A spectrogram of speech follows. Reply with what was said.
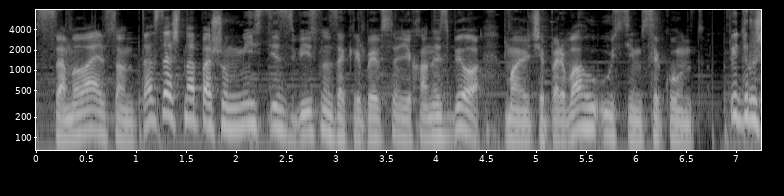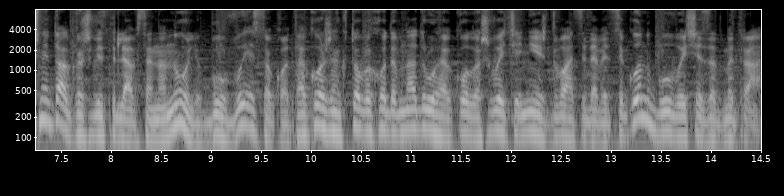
Самуельсон. Та все ж на першому місці, звісно, закріпився Йоханес Біо, маючи перевагу у 7 секунд. Підручний також відстрілявся на нуль, був високо, та кожен, хто виходив на друге коло швидше ніж 29 секунд, був вище за Дмитра,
